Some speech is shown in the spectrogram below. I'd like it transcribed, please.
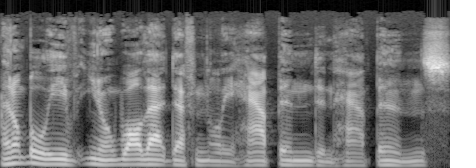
I don't believe, you know, while that definitely happened and happens,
